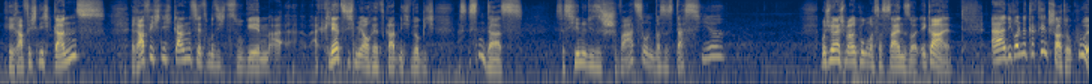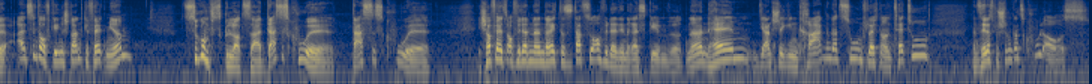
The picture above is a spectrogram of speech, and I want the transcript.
Okay, raff ich nicht ganz. Raff ich nicht ganz, jetzt muss ich zugeben. Erklärt sich mir auch jetzt gerade nicht wirklich. Was ist denn das? Ist das hier nur dieses Schwarze und was ist das hier? Muss ich mir gleich mal angucken, was das sein soll. Egal. Äh, die goldene Kakteenstatue. Cool. Als Hinterhofgegenstand. Gefällt mir. Zukunftsglotzer. Das ist cool. Das ist cool. Ich hoffe jetzt auch wieder dann direkt, dass es dazu auch wieder den Rest geben wird. Ne? Ein Helm, die anständigen Kragen dazu und vielleicht noch ein Tattoo. Dann sieht das bestimmt ganz cool aus.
